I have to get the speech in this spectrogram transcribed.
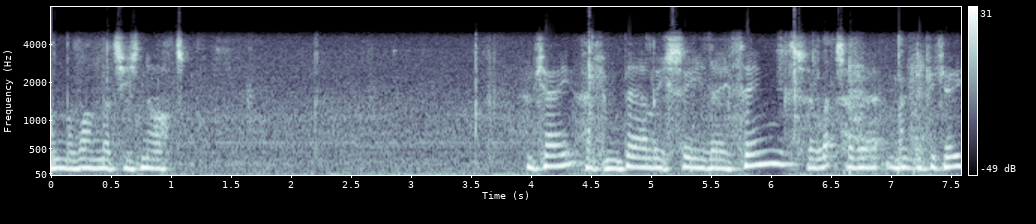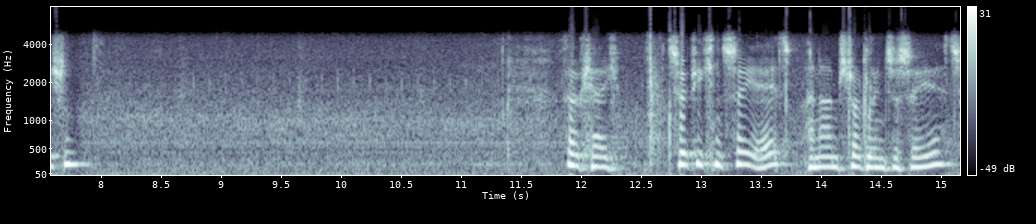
on the one that is not. Okay, I can barely see the thing, so let's have a magnification. Okay, so if you can see it, and I'm struggling to see it,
